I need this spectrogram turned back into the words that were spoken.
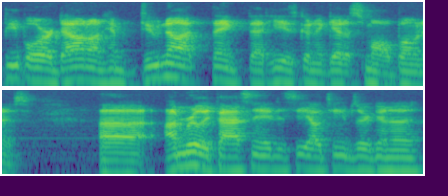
people are down on him, do not think that he is going to get a small bonus uh, I'm really fascinated to see how teams are going to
